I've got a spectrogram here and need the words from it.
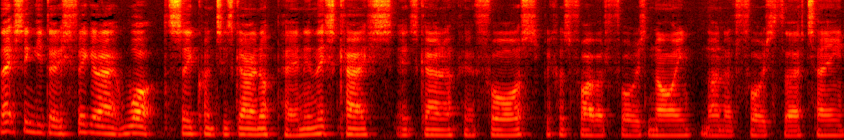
Next thing you do is figure out what the sequence is going up in. In this case it's going up in 4s because 5 add 4 is 9, 9 add 4 is 13,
